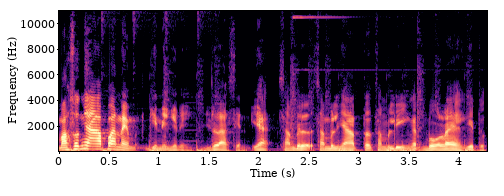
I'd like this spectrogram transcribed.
maksudnya apa nih? Gini gini, jelasin. Ya, sambil sambil nyatet, sambil diingat boleh gitu.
